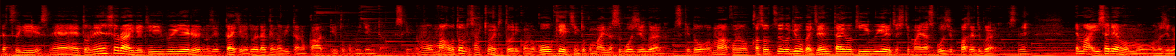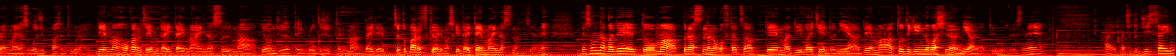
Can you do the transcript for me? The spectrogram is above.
じゃあ次ですね、えっ、と、年初来で TVL の絶対値がどれだけ伸びたのかっていうところを見てみたんですけれども、まあ、ほとんどさっきも言った通り、この合計値のところマイナス50ぐらいなんですけど、まあ、この仮想通貨業界全体の TVL としてマイナス50%ぐらいなんですね。で、まあ、イーサリアムも同じぐらい、マイナス50%ぐらい。で、まあ、他のチェーンも大体マイナス、まあ、40だったり、60だったり、まあ、大体、ちょっとばらつきはありますけど、大体マイナスなんですよね。で、その中で、えっと、まあ、プラスなのが2つあって、まあ、DeFi チェーンとニアで、まあ、圧倒的に伸ばしてるのはニアだということですね。はい。まあ、ちょっと実際、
